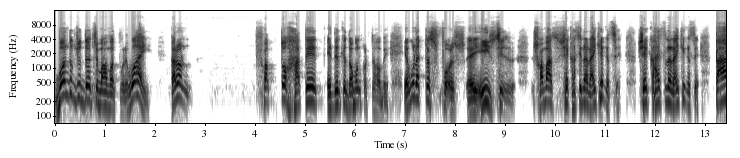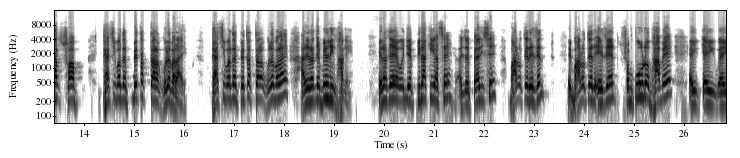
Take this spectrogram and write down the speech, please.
বন্দুক যুদ্ধ হচ্ছে মোহাম্মদপুরে। ওয়াই কারণ শক্ত হাতে এদেরকে দমন করতে হবে। এমন একটা এই সমাজ শেখ হাসিনা রাইখে গেছে। শেখ হাসিনা রাইখে গেছে। তার সব ফ্যাসিবাদের পেতার তারা ঘুরে বেড়ায়। ফ্যাসিবাদের পেতার তারা ঘুরে বেড়ায় আর এরা যে বিল্ডিং ভাঙে। এরা যে ওই যে পিরাকি আছে যে প্যারিসে, ভারতের এজেন্ট, এই ভারতের এজেন্ট সম্পূর্ণ ভাবে এই এই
